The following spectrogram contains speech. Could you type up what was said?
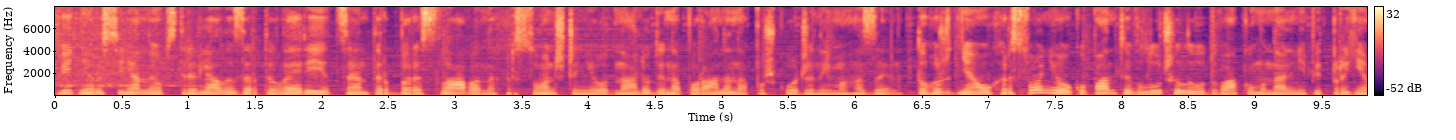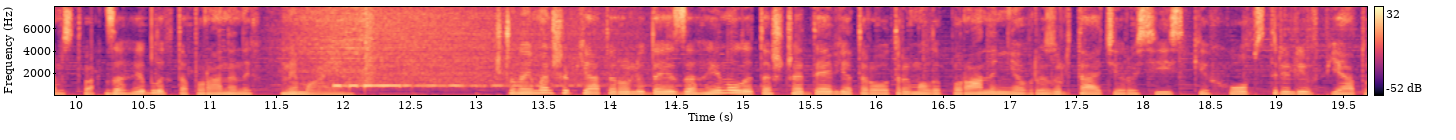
квітня росіяни обстріляли з артилерії центр Береслава на Херсонщині. Одна людина поранена, пошкоджений магазин. Того ж дня у Херсоні окупанти влучили у два комунальні підприємства. Загиблих та поранених немає. Щонайменше п'ятеро людей загинули, та ще дев'ятеро отримали поранення в результаті російських обстрілів 5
